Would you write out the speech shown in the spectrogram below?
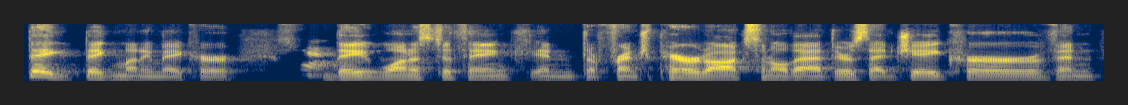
big, big moneymaker. Yeah. They want us to think, and the French paradox and all that. There's that J curve, and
